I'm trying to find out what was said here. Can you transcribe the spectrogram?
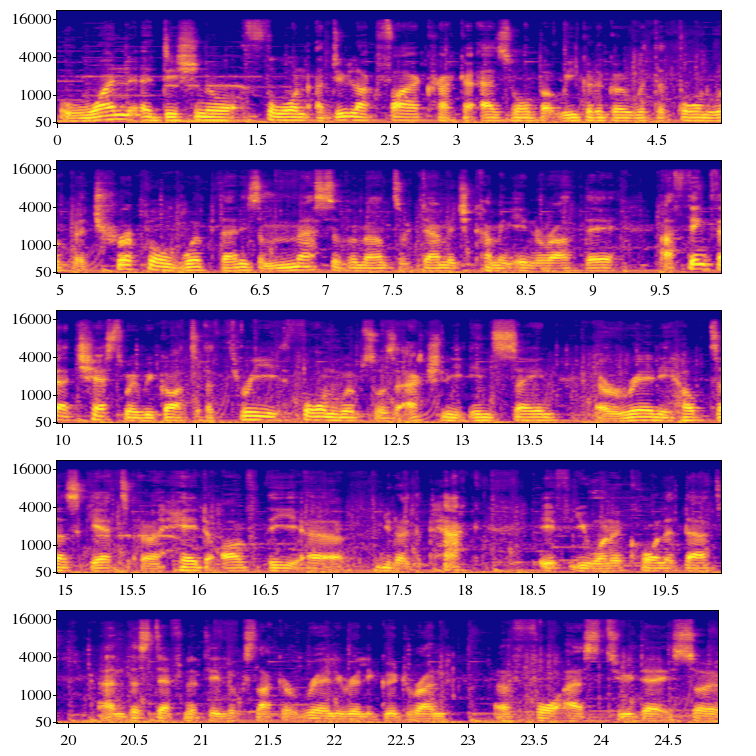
One additional thorn. I do like firecracker as well but we got to go with the thorn whip a triple whip. That is a massive amount of damage coming in right there. I think that chest where we got a three thorn whips was actually insane. It really helped us get ahead of the uh, you know the pack if you want to call it that. And this definitely looks like a really really good run uh, for us today. So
